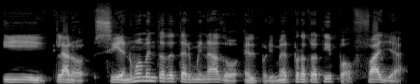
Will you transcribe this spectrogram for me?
Y claro, si en un momento determinado el primer prototipo falla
